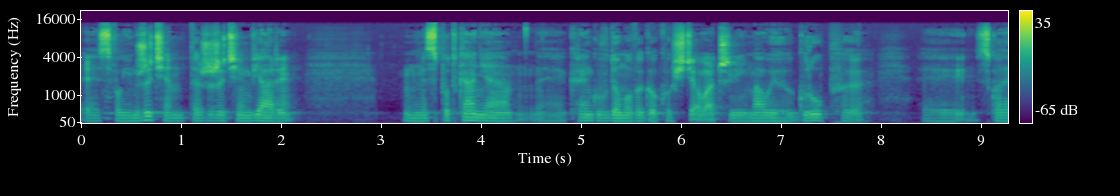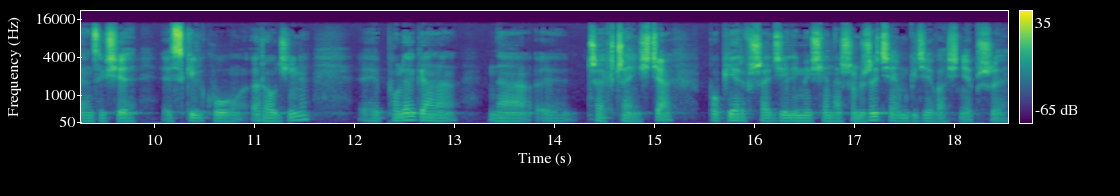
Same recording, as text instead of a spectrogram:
e, swoim życiem, też życiem wiary. Mm, spotkania e, kręgów domowego kościoła, czyli małych grup składających się z kilku rodzin, polega na trzech częściach. Po pierwsze, dzielimy się naszym życiem, gdzie właśnie przy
